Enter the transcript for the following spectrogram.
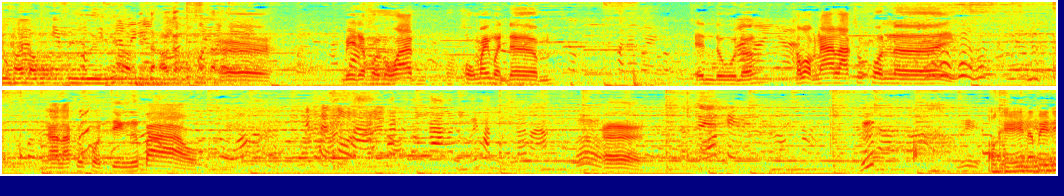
มีคเลทีมีแต่เอาแต่เออ มีแต่คนบอกว่าคงไม่เหมือนเดิม เอ็นดูเนาะเขาบอกน่ารักทุกคนเลย น่ารักทุกคนจริงหรือเปล่า อเธร์อเมน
